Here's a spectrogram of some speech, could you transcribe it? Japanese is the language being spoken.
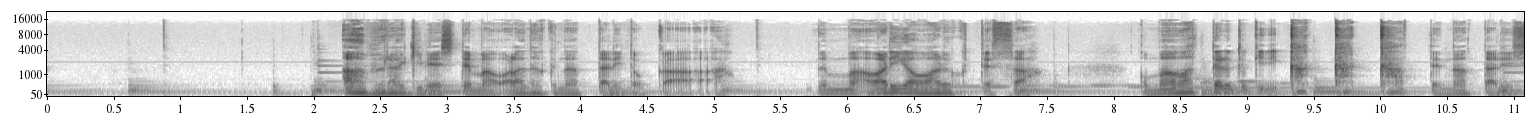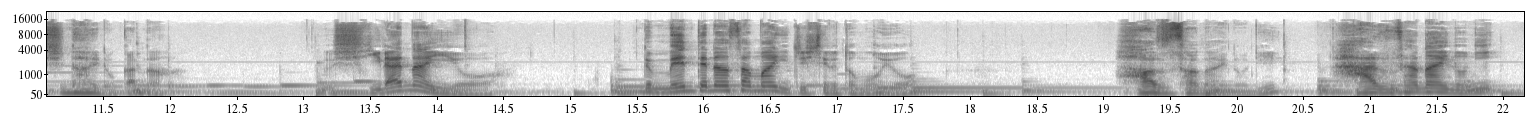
油切れして回らなくなったりとか。で周りが悪くてさこう回ってる時にカッカッカッってなったりしないのかな。知らないよ。でもメンテナンスは毎日してると思うよ。外さないのに。外さないのに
